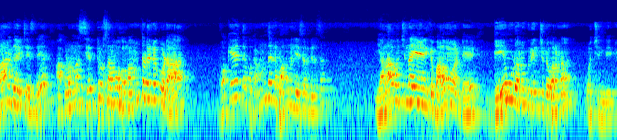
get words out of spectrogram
బలాన్ని దయచేస్తే అక్కడ ఉన్న శత్రు సమూహం అంతటిని కూడా ఒకే దెబ్బకి అందరిని పతనం చేశాడు తెలుసా? ఎలా వచ్చిందా ఆయనకి బలము అంటే దేవుడు అనుగ్రహించడం వలన వచ్చింది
